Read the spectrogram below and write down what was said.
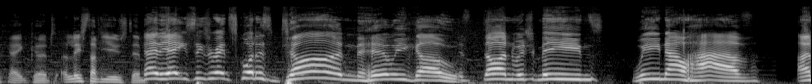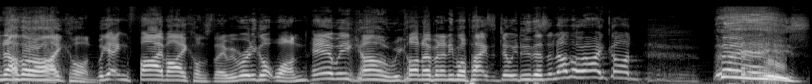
Okay, good. At least I've used him. Okay, the 86 red squad is done. Here we go. It's done, which means we now have another icon. We're getting five icons today. We've already got one. Here we go. We can't open any more packs until we do this. Another icon. Please.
